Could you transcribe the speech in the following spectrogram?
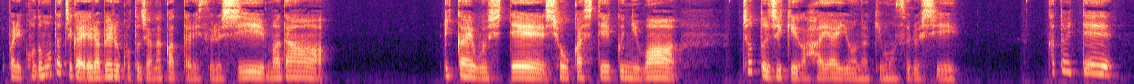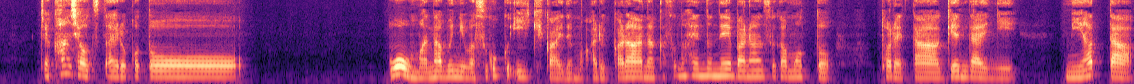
やっぱり子供たちが選べることじゃなかったりするし、まだ理解をして消化していくには、ちょっと時期が早いような気もするし、かといって、じゃあ感謝を伝えることを学ぶにはすごくいい機会でもあるから、なんかその辺のね、バランスがもっと取れた現代に見合った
